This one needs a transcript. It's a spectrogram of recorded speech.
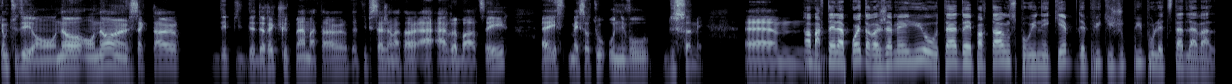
comme tu dis, on a, on a un secteur de, recrutement amateur, de dépistage amateur à, rebâtir, euh, mais surtout au niveau du sommet. ah, Martin Lapointe n'aura jamais eu autant d'importance pour une équipe depuis qu'il ne joue plus pour le Titan de Laval.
